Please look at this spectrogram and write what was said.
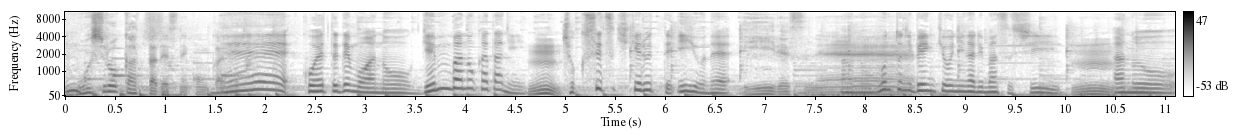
うん、面白かったですね今回ねこうやってでもあの現場の方に直接聞けるっていいよね、うん、いいですね。あの本当に勉強になりますし、うん、あの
